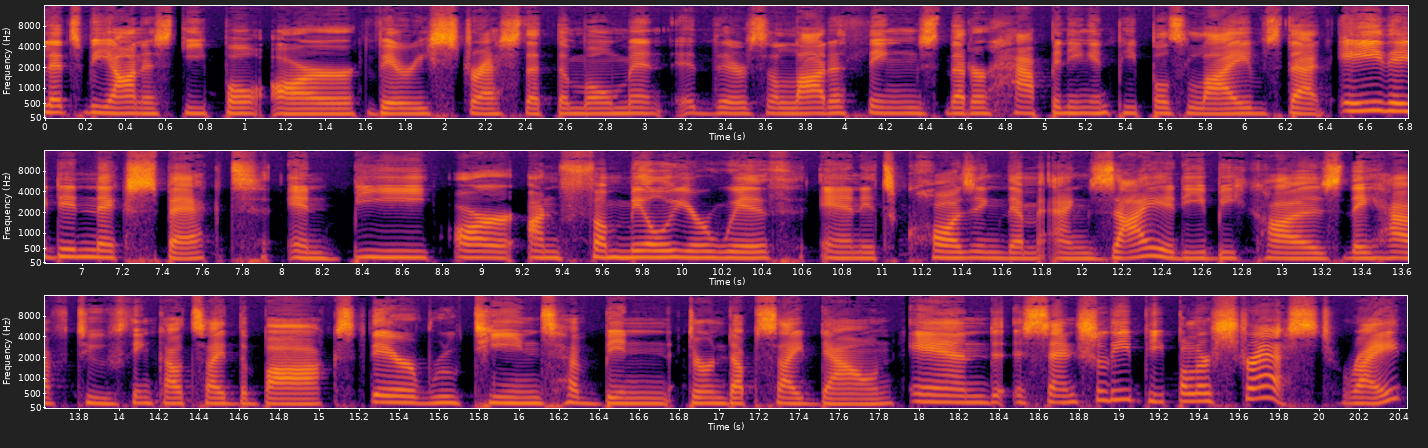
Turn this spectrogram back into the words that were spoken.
let's be honest, people are very stressed at the moment. There's a lot of things that are happening in people's lives that A, they didn't expect, and B, are unfamiliar with, and it's causing them anxiety because they have to think outside the box. Their routines have been turned upside down, and essentially, people are stressed, right?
